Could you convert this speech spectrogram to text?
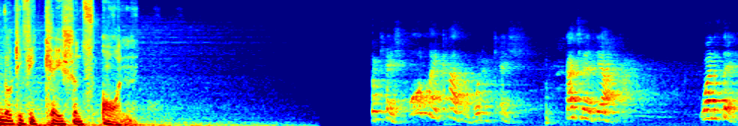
notifications on. Cash. All my cars have got cash. Kachelete yakha. You understand?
